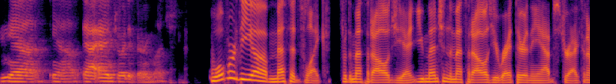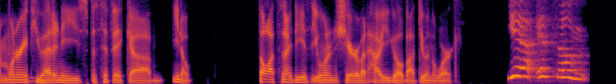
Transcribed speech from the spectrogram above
Yeah, yeah, yeah. I enjoyed it very much. What were the uh, methods like for the methodology? You mentioned the methodology right there in the abstract, and I'm wondering if you had any specific, um, you know, thoughts and ideas that you wanted to share about how you go about doing the work. Yeah, it's um,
